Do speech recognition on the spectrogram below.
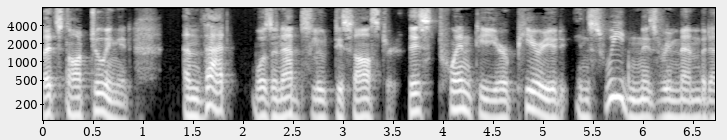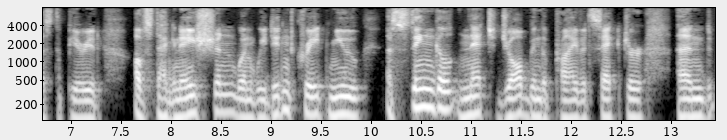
Let's start doing it. And that was an absolute disaster. This 20 year period in Sweden is remembered as the period of stagnation when we didn't create new, a single net job in the private sector. And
